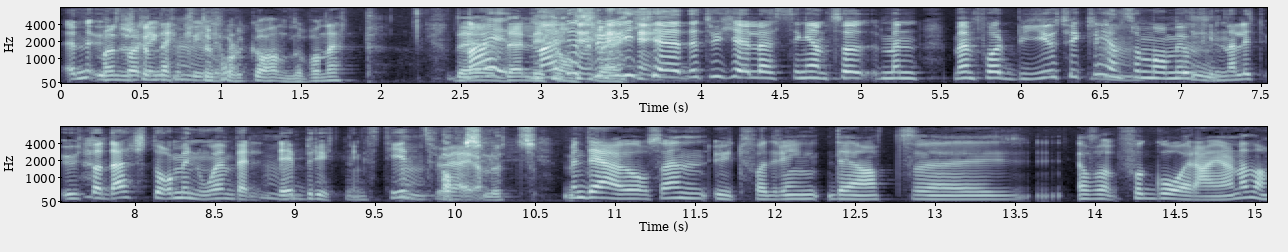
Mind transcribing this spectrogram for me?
en utfordring. Men du skal nekte folk å handle på nett? Det, nei, det, nei det, tror ikke, det, tror jeg ikke er løsningen. Så, men, men, for byutviklingen så må vi jo finne litt ut av Der står vi nå i en veldig brytningstid, tror jeg. Absolutt. Men det er jo også en utfordring det at uh, altså For gårdeierne, da,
